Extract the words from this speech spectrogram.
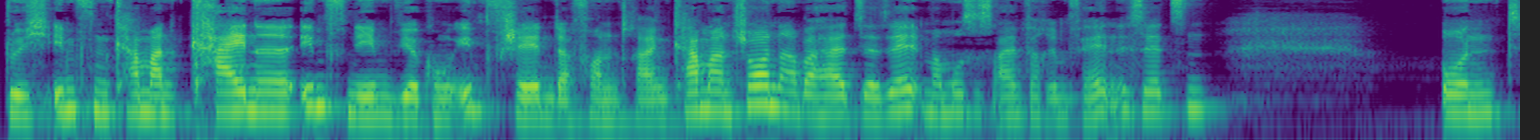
durch Impfen kann man keine Impfnebenwirkungen, Impfschäden davon tragen. Kann man schon, aber halt sehr selten. Man muss es einfach im Verhältnis setzen. Und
